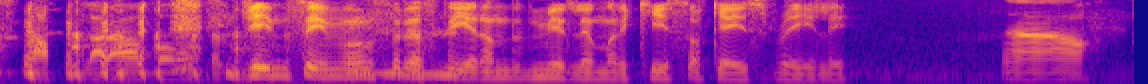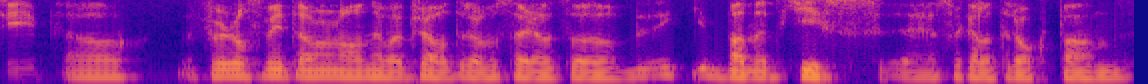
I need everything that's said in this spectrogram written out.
staplar av båten. Gene Simmons resterande medlemmar i Kiss och Ace Frehley. Ja, typ. Ja, för de som inte har någon aning vad vi pratar om så är det alltså bandet Kiss, eh, så kallat rockband.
